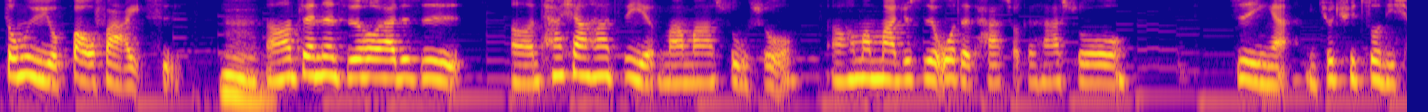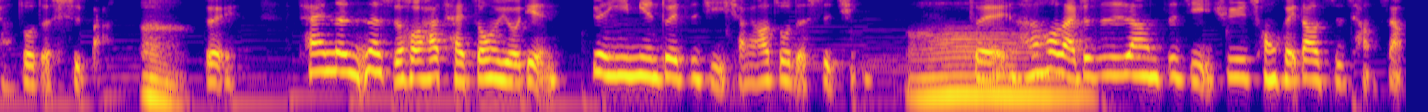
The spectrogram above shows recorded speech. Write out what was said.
终于有爆发一次。嗯。然后在那之后，他就是，呃，他向他自己的妈妈诉说，然后他妈妈就是握着他的手跟他说：“志英啊，你就去做你想做的事吧。嗯”对，才那那时候他才终于有点愿意面对自己想要做的事情。哦，对他后来就是让自己去重回到职场上，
